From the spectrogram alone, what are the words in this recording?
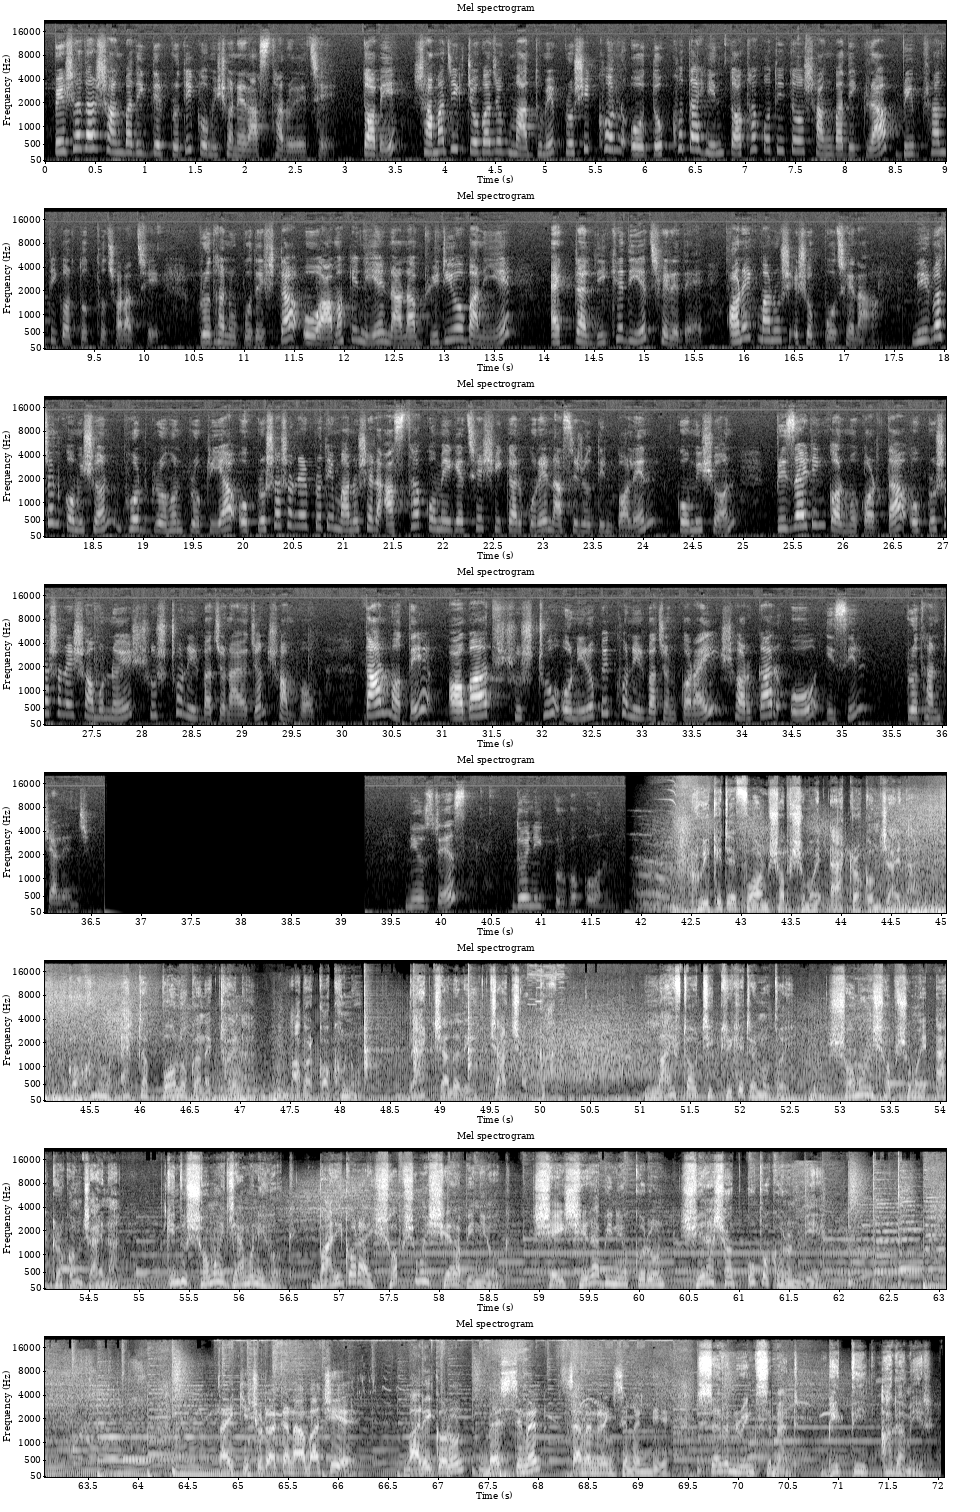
পেশাদার সাংবাদিকদের প্রতি কমিশনের আস্থা রয়েছে। তবে সামাজিক যোগাযোগ মাধ্যমে প্রশিক্ষণ ও দক্ষতাহীন তথাকথিত সাংবাদিকরা বিভ্রান্তিকর তথ্য ছড়াচ্ছে। প্রধান উপদেষ্টা ও আমাকে নিয়ে নানা ভিডিও বানিয়ে একটা লিখে দিয়ে ছেড়ে দেয়। অনেক মানুষ এসব বোঝে না। নির্বাচন কমিশন ভোট গ্রহণ প্রক্রিয়া ও প্রশাসনের প্রতি মানুষের আস্থা কমে গেছে স্বীকার করে নাসিরুদ্দিন বলেন, কমিশন, প্রিজাইডিং কর্মকর্তা ও প্রশাসনের সমন্বয়ে সুষ্ঠু নির্বাচন আয়োজন সম্ভব। তার মতে, অবাধ, সুষ্ঠু ও নিরপেক্ষ নির্বাচন করাই সরকার ও ইসির প্রধান চ্যালেঞ্জ। নিউজ ডেস্ক, দৈনিক পূর্বকোণ। ক্রিকেটে ফর্ম সবসময় একরকম যায় না। কখনো একটা বলও কানেক্ট হয় না। আবার কখনো ব্যাট চালালেই চার ছক্কা। লাইফটাও ঠিক ক্রিকেটের মতোই। সময় সবসময় একরকম যায় না। কিন্তু সময় যেমনই হোক বাড়ি করাই সবসময় সেরা বিনিয়োগ। সেই সেরা বিনিয়োগ করুন সেরা সব উপকরণ দিয়ে। তাই কিছু টাকা না বাঁচিয়ে বাড়ি করুন best cement seven ring cement দিয়ে। সেভেন রিং সিমেন্ট ভিত্তি আগামীর।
